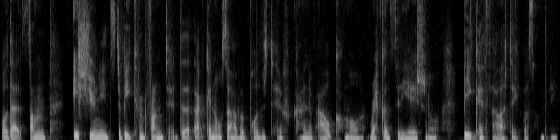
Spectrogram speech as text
or that some issue needs to be confronted that that can also have a positive kind of outcome or reconciliation or be cathartic or something.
